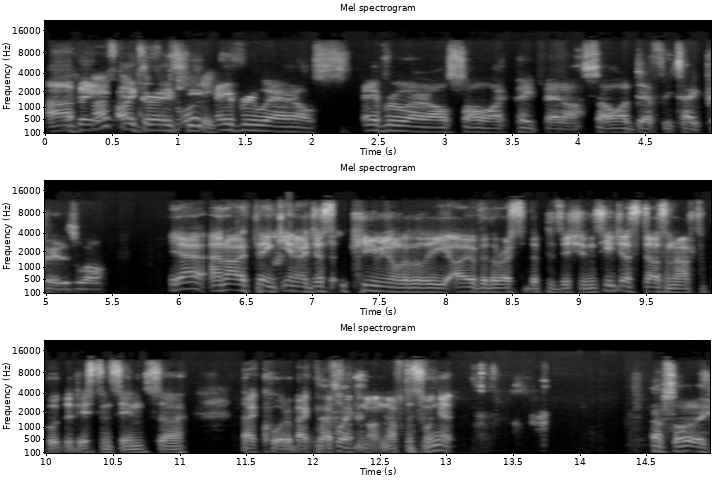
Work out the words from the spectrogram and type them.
Uh, but I agree with you. Everywhere else, everywhere else, I like Pete better. So I'd definitely take Pete as well. Yeah, and I think, you know, just cumulatively over the rest of the positions, he just doesn't have to put the distance in. So that quarterback Definitely. not enough to swing it. Absolutely.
